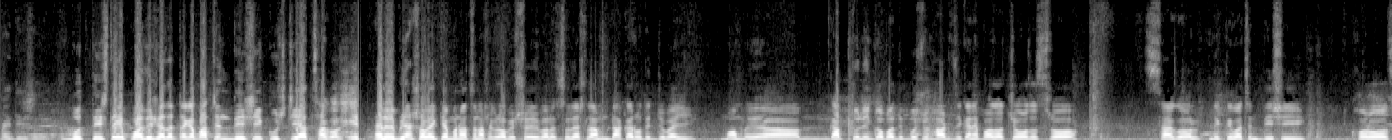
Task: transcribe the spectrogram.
পঁয়ত্রিশ হাজার। বত্রিশ থেকে পঁয়ত্রিশ হাজার টাকা পাচ্ছেন দেশি কুষ্টিয়া ছাগল। হ্যালো এভরিয়ান সবাই কেমন আছেন? আশা করি অবশ্যই ভালো। চলে আসলাম ঢাকার ঐতিহ্যবাহী গাবতলী গবাদি পশুর হাট যেখানে পাওয়া যাচ্ছে অজস্র ছাগল। দেখতে পাচ্ছেন দেশি খরচ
